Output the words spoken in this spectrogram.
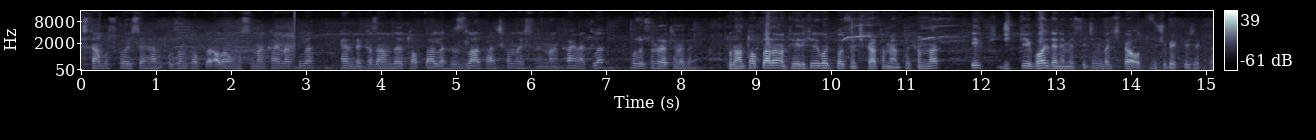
İstanbulspor ise hem uzun toplar alamamasından kaynaklı hem de kazandığı toplarla hızlı hata çıkamayışından kaynaklı pozisyon üretemedi. Duran toplardan da tehlikeli gol pozisyonu çıkartamayan takımlar ilk ciddi gol denemesi için dakika 33'ü bekleyecekti.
